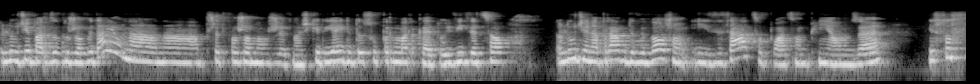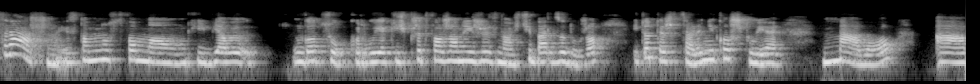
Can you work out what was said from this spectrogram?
ludzie bardzo dużo wydają na, na przetworzoną żywność. Kiedy ja idę do supermarketu i widzę, co ludzie naprawdę wywożą i za co płacą pieniądze, jest to straszne. Jest to mnóstwo mąki, białego cukru, jakiejś przetworzonej żywności, bardzo dużo. I to też wcale nie kosztuje mało. A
